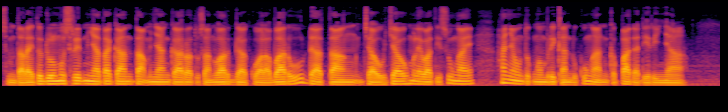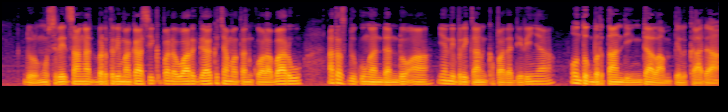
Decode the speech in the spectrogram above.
Sementara itu Dul Musrid menyatakan tak menyangka ratusan warga Kuala Baru datang jauh-jauh melewati sungai hanya untuk memberikan dukungan kepada dirinya. Dul Musrid sangat berterima kasih kepada warga Kecamatan Kuala Baru atas dukungan dan doa yang diberikan kepada dirinya untuk bertanding dalam pilkada.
